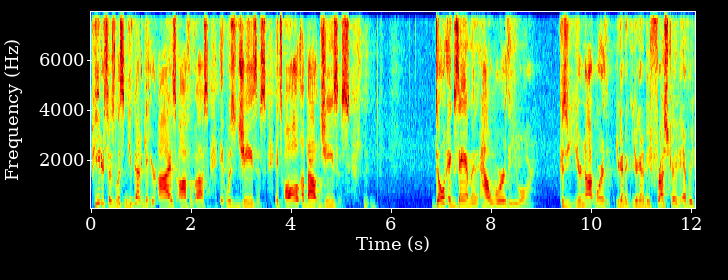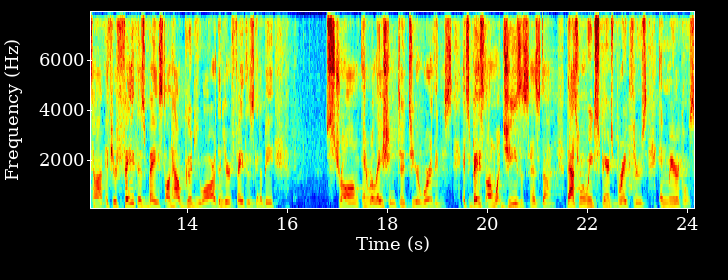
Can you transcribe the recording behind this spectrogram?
Peter says, Listen, you've got to get your eyes off of us. It was Jesus, it's all about Jesus. Don't examine how worthy you are because you're not worthy. You're gonna, you're gonna be frustrated every time. If your faith is based on how good you are, then your faith is gonna be strong in relation to, to your worthiness. It's based on what Jesus has done. That's where we experience breakthroughs and miracles.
